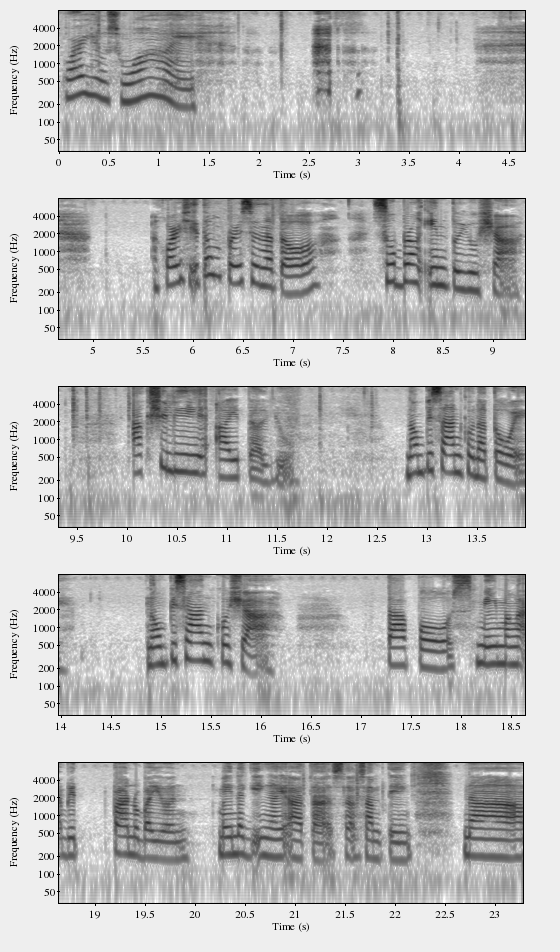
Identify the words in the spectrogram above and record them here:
Aquarius, why? Aquarius, itong person na to, sobrang into you siya. Actually, I tell you, naumpisahan ko na to eh. Naumpisahan ko siya. Tapos, may mga bit, paano ba yon May nag-ingay ata sa something na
